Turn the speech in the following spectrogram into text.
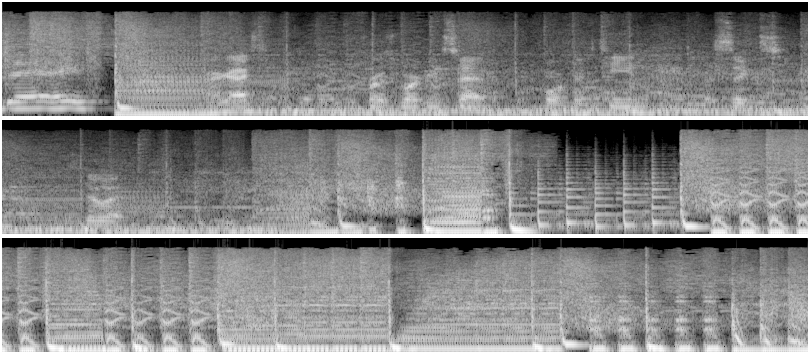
Today. All right, guys. First working set, 415 for six. Let's do it. Thank you.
